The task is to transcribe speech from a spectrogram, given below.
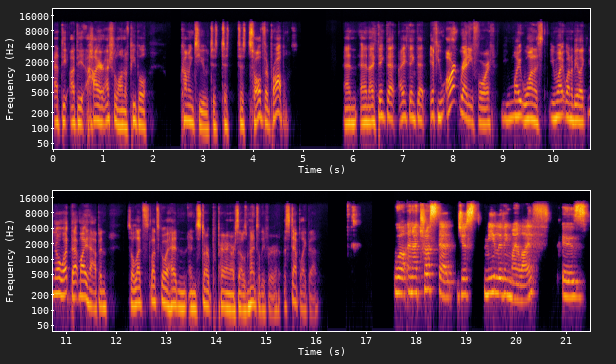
at the at the higher echelon of people coming to you to to to solve their problems. And and I think that I think that if you aren't ready for it, you might want to you might want to be like, you know what, that might happen. So let's let's go ahead and, and start preparing ourselves mentally for a step like that. Well, and I trust that just me living my life is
